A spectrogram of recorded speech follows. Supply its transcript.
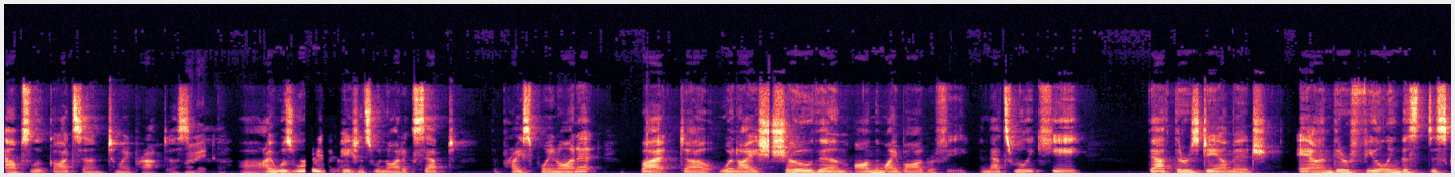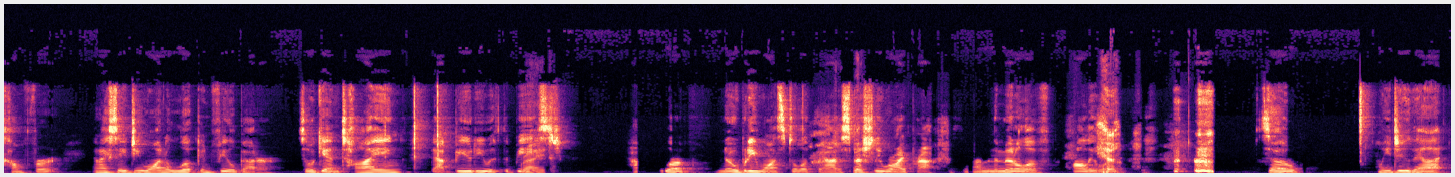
absolute godsend to my practice. Right. Uh, I was worried that patients would not accept the price point on it, but uh, when I show them on the meibography, and that's really key, that there's damage and they're feeling this discomfort, and I say, "Do you want to look and feel better?" So again, tying that beauty with the beast. Right. How look? Nobody wants to look bad, especially where I practice. I'm in the middle of Hollywood. Yeah. so we do that.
